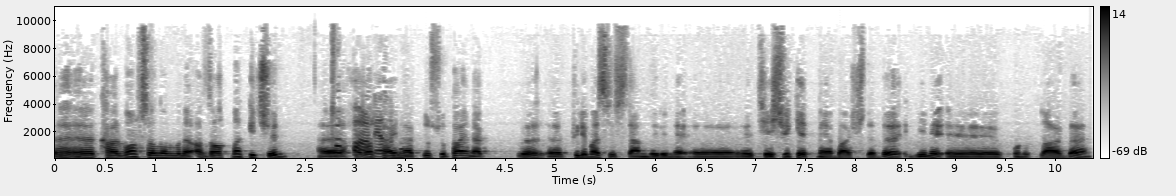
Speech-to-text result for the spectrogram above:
e, karbon salınımını azaltmak için e, hava kaynaklı, su kaynaklı e, klima sistemlerini e, teşvik etmeye başladı yeni e, konutlarda.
